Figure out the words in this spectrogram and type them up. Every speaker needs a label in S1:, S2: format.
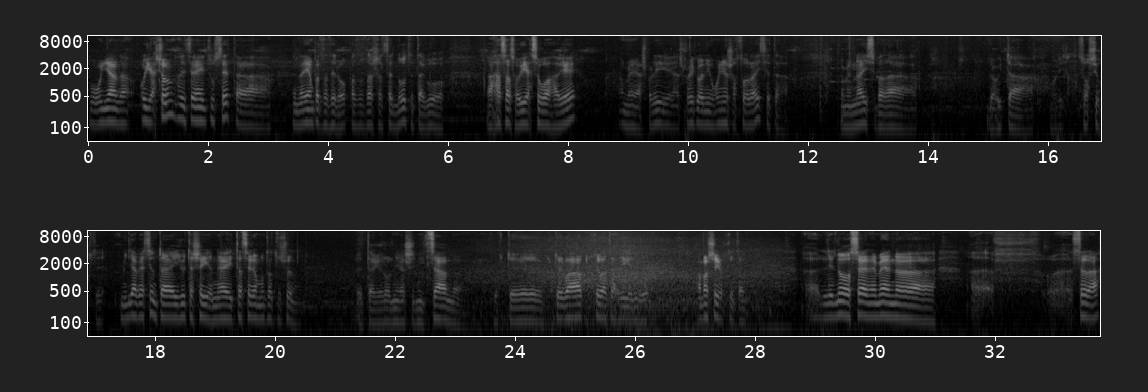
S1: Gunean, oi ason, izan dituzte, eta nahian patatero, patata sartzen dut, eta gu ahazaz oi azoa jage. Hemen aspari, aspariko ni gunean sortu daiz, eta hemen naiz bada gaita, oi, zorzi urte. Mila behatzen eta iruita seien, nire eta zera montatu zuen. Eta gero nire hasi nintzen, urte, urte bat, urte bat argi genuen. Hamasei urteetan. Uh, Leno zen hemen, uh, uh, da,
